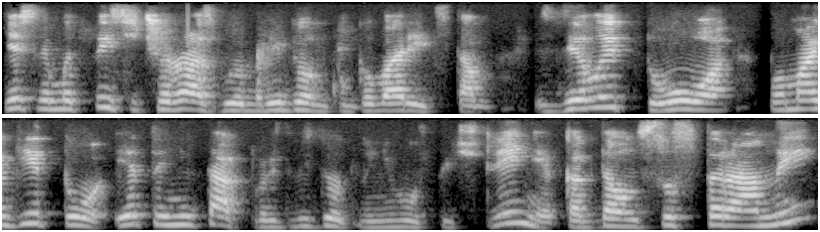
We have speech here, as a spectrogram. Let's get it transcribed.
если мы тысячу раз будем ребенку говорить, там, сделай то, помоги то, это не так произведет на него впечатление, когда он со стороны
